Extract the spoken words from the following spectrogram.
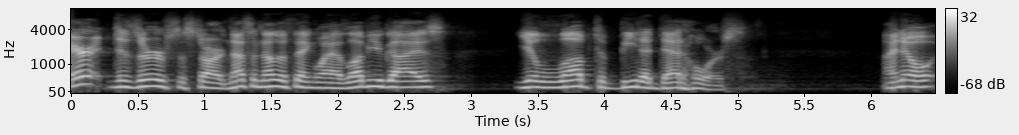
Barrett deserves to start, and that's another thing why I love you guys. You love to beat a dead horse. I know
